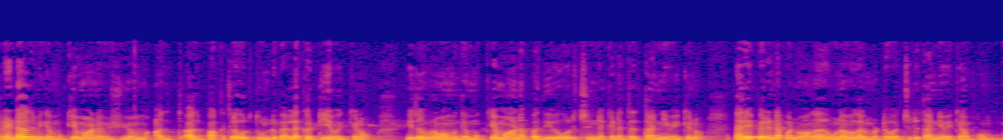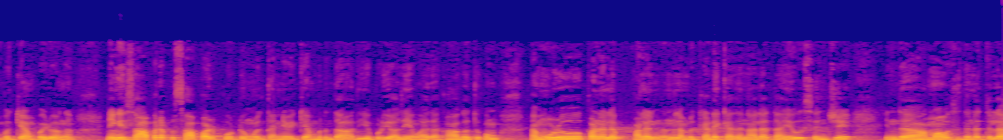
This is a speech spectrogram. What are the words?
ரெண்டாவது மிக முக்கியமான விஷயம் அது அது பக்கத்தில் ஒரு துண்டு வெள்ளைக்கட்டியே வைக்கணும். இதுவும் ரொம்ப மிக முக்கியமான பதிவு. ஒரு சின்ன கிணத்துல தண்ணி வைக்கணும். நிறைய பேர் என்ன பண்ணுவாங்க உணவுகள் மட்டும் வச்சுட்டு தண்ணி வைக்காம போ வைக்காமல் போயிடுவாங்க. நீங்கள் சாப்பிட்றப்ப சாப்பாடு போட்டு உங்களுக்கு தண்ணி வைக்காமல் இருந்தால் அது எப்படியோ அதே மாதிரி தான் காகத்துக்கும். நம்ம முழு பலன பலன் வந்து நம்மளுக்கு கிடைக்காதனால தயவு செஞ்சு இந்த அமாவாசை தினத்தில்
